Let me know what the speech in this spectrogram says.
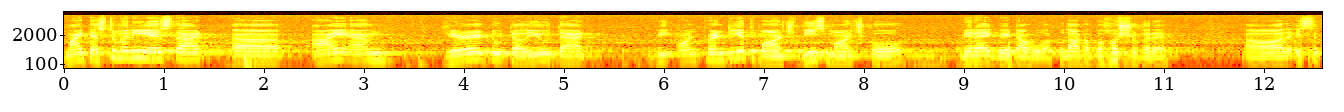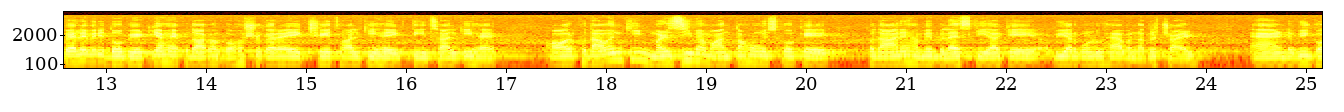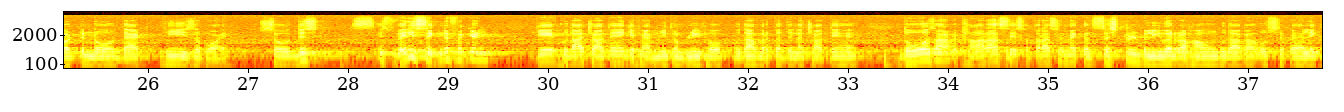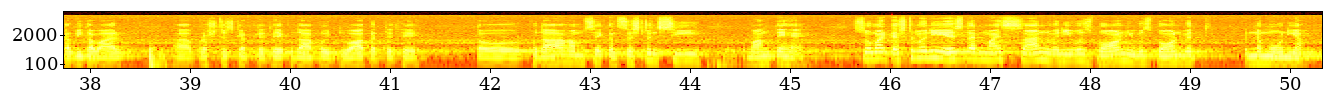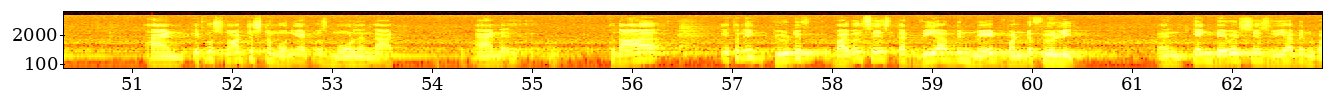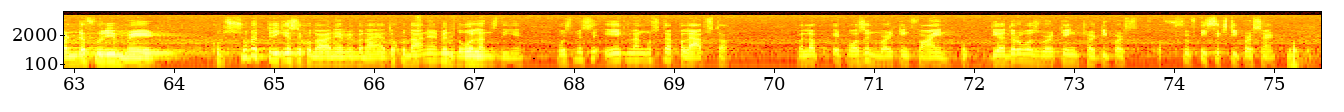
My testimony is that uh, I am here to tell you that we on 20th March, 20 मार्च को मेरा एक बेटा हुआ खुदा का बहुत शुक्र है और इससे पहले मेरी दो बेटियां हैं खुदा का बहुत शुक्र है एक छः साल की है एक तीन साल की है और खुदावन की मर्ज़ी मैं मानता हूँ इसको कि खुदा ने हमें ब्लेस किया कि we are going to have another child and we got to know that he is a boy so this is very significant कि खुदा चाहते हैं कि फैमिली कंप्लीट हो, खुदा बरकत देना चाहते हैं। 2018 से 17 से मैं कंसिस्टेंट बिलीवर रहा हूँ खुदा का। उससे पहले कभी कभार प्रश्तिश करते थे, खुदा को दुआ करते थे। तो खुदा हमसे कंसिस्टेंसी मांगते हैं। So my testimony is that my son, when he was born, he was born with pneumonia. And it was not just pneumonia, it was more than that. And Khuda, itani beautiful, Bible says that we have been made wonderfully. And King David says we have been wonderfully made. खूबसूरत तरीके से खुदा ने हमें बनाया तो खुदा ने हमें दो लंग्स दिए उसमें से एक लंग उसका कोलैप्स था मतलब it was in working fine the other was working thirty percent fifty sixty percent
